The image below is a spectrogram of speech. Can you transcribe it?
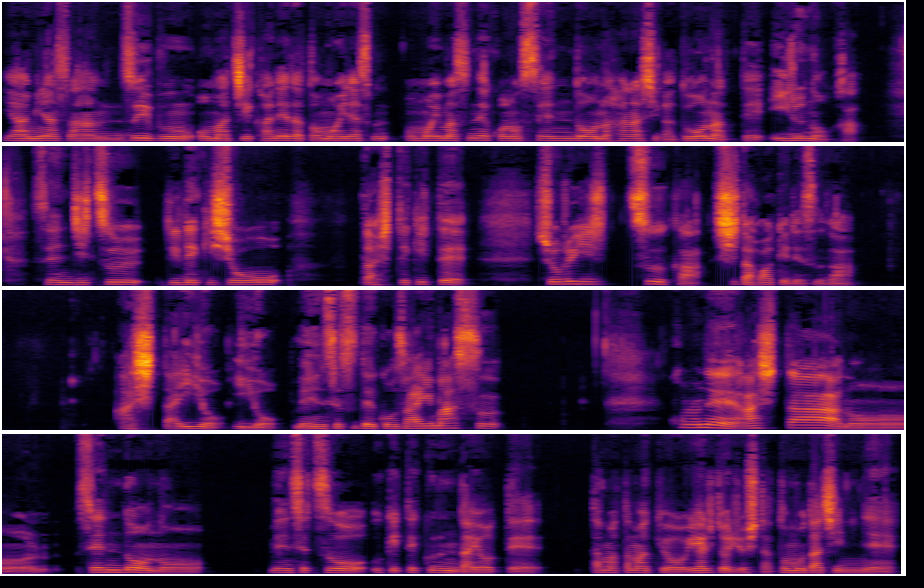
いや、皆さん、随分お待ちかねだと思い出す、思いますね。この船頭の話がどうなっているのか。先日、履歴書を出してきて、書類通過したわけですが、明日いよ、いよ、面接でございます。このね、明日、あの、船頭の面接を受けてくるんだよって、たまたま今日やりとりをした友達にね、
